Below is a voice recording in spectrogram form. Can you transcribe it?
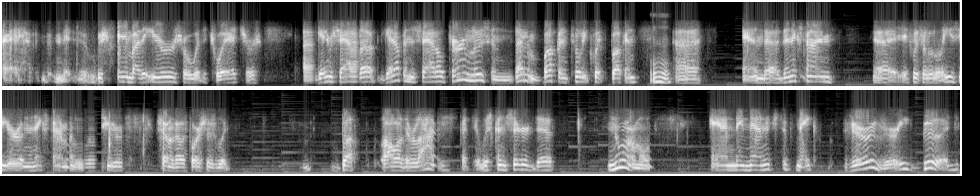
restrain him by the ears or with a twitch, or uh, get him saddled up, get up in the saddle, turn him loose, and let him buck until he quit bucking. hmm Uh, and uh, the next time uh, it was a little easier, and the next time a little easier. Some of those horses would buck all of their lives, but it was considered uh, normal. And they managed to make very, very good,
